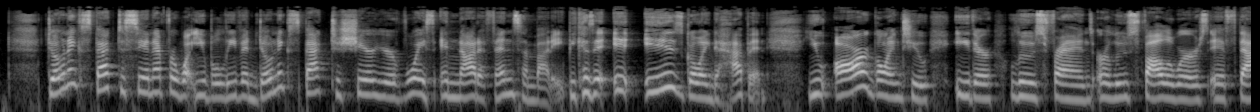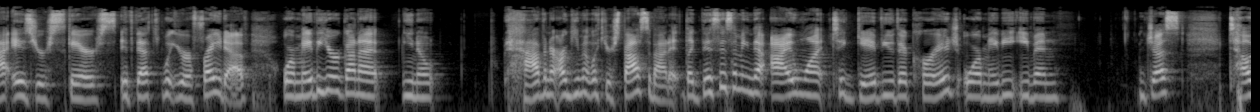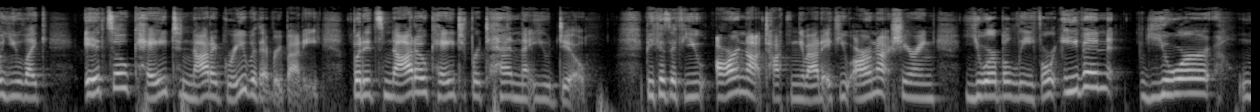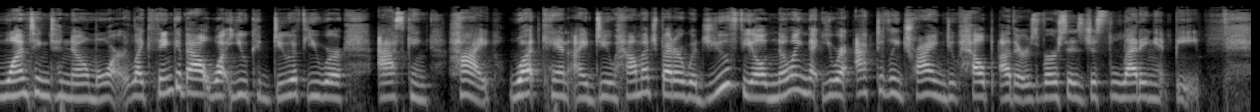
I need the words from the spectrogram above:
Don't expect to stand up for what you believe in. Don't expect to share your voice and not offend somebody because it, it is going to happen. You are going to either lose friends or lose followers if that is your scarce, if that's what you're afraid of, or maybe you're gonna, you know, have an argument with your spouse about it. Like, this is something that I want to give you the courage, or maybe even just tell you, like, it's okay to not agree with everybody, but it's not okay to pretend that you do. Because if you are not talking about it, if you are not sharing your belief or even you're wanting to know more. Like, think about what you could do if you were asking, Hi, what can I do? How much better would you feel knowing that you were actively trying to help others versus just letting it be?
